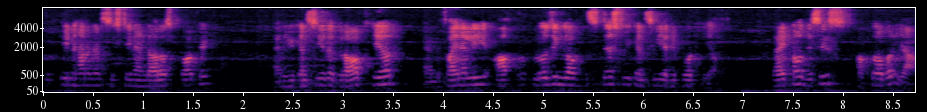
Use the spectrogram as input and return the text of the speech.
1569 dollars profit. And you can see the graph here. And finally after closing of this test you can see a report here. Right now this is october yeah.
